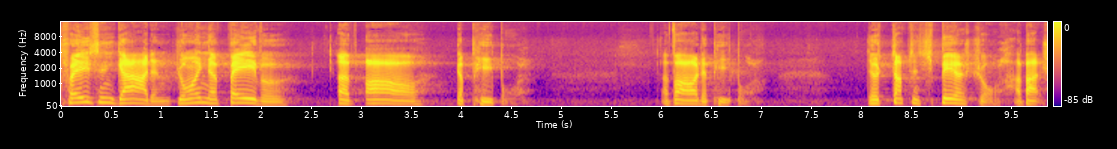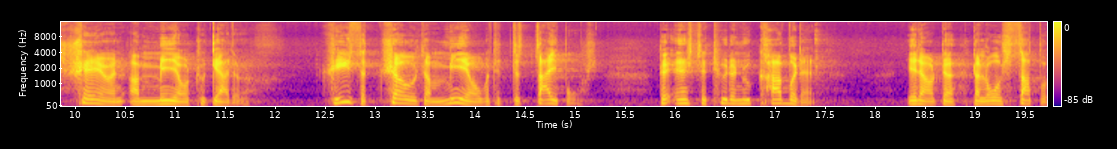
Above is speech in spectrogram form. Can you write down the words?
praising God and enjoying the favor of all the people. Of all the people. There's something spiritual about sharing a meal together. Jesus chose a meal with his disciples to institute a new covenant, you know, the, the Lord's Supper.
